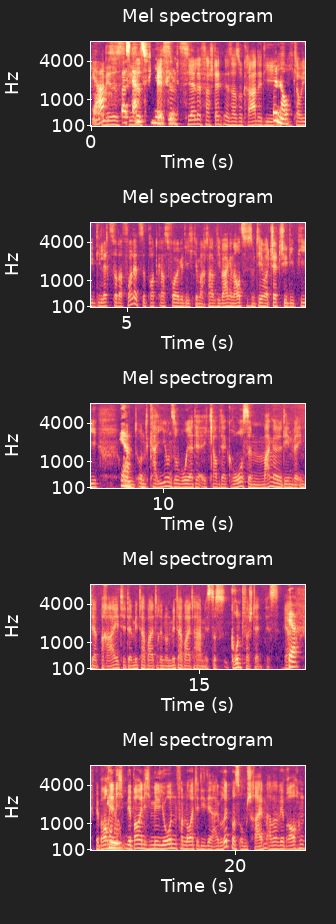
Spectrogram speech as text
Ja, ja dieses, was dieses ganz viel essentielle fehlt. Verständnis, also gerade die, genau. ich glaube, die, die letzte oder vorletzte Podcast-Folge, die ich gemacht habe, die war genau zu diesem Thema ChatGDP ja. und, und KI und so, wo ja der, ich glaube, der große Mangel, den wir in der Breite der Mitarbeiterinnen und Mitarbeiter haben, ist das Grundverständnis. Ja? ja wir, brauchen genau. ja nicht, wir brauchen ja nicht Millionen von Leuten, die den Algorithmus umschreiben, aber wir brauchen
